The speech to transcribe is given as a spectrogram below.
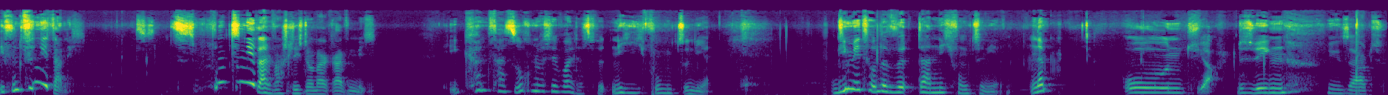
die funktioniert da nicht. Das funktioniert einfach schlicht und ergreifend nicht ihr könnt versuchen, was ihr wollt. Das wird nie funktionieren. Die Methode wird dann nicht funktionieren. Ne? Und ja, deswegen, wie gesagt,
